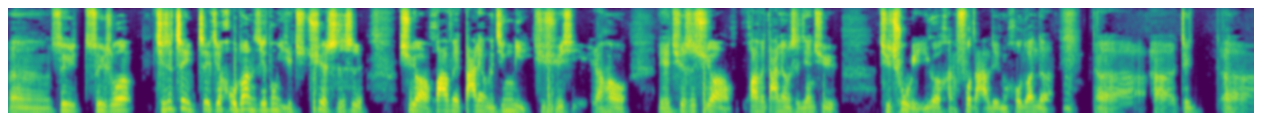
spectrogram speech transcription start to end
嗯，所以所以说，其实这这些后端的这些东西也确实是需要花费大量的精力去学习，然后也确实需要花费大量的时间去去处理一个很复杂的这种后端的呃呃这呃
